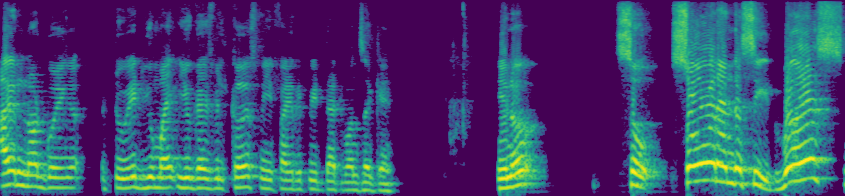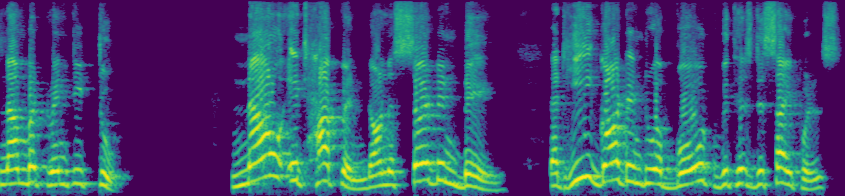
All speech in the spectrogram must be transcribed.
I am not going to it. You might, you guys will curse me if I repeat that once again. You know, so sower and the seed. Verse number 22. Now it happened on a certain day that he got into a boat with his disciples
